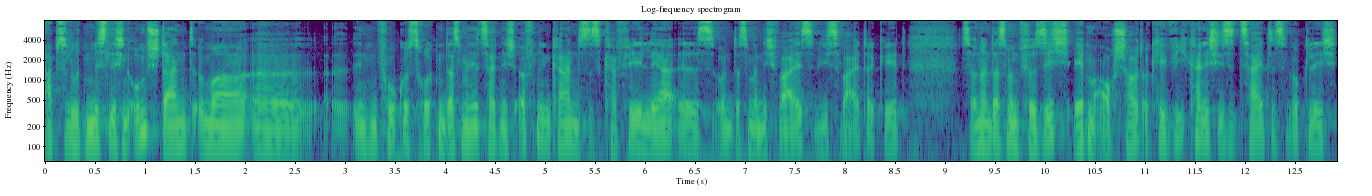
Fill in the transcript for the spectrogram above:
absolut misslichen Umstand immer äh, in den Fokus rücken, dass man jetzt halt nicht öffnen kann, dass das Café leer ist und dass man nicht weiß, wie es weitergeht, sondern dass man für sich eben auch schaut, okay, wie kann ich diese Zeit jetzt wirklich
